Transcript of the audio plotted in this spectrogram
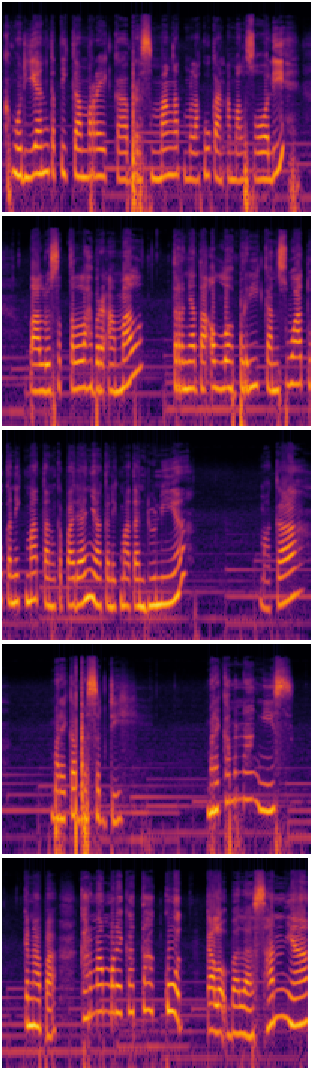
Kemudian ketika mereka bersemangat melakukan amal solih, lalu setelah beramal, ternyata Allah berikan suatu kenikmatan kepadanya, kenikmatan dunia, maka mereka bersedih. Mereka menangis. Kenapa? Karena mereka takut kalau balasannya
